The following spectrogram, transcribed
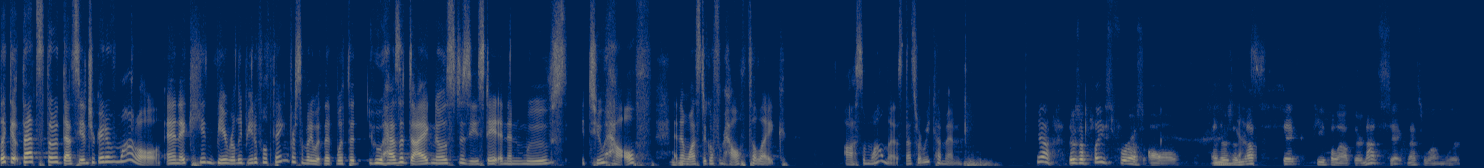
like that's the that's the integrative model, and it can be a really beautiful thing for somebody with the, with the who has a diagnosed disease state and then moves to health, mm-hmm. and then mm-hmm. wants to go from health to like awesome wellness. That's where we come in. Yeah, there's a place for us all, and there's yes. enough sick people out there. Not sick. That's the wrong word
